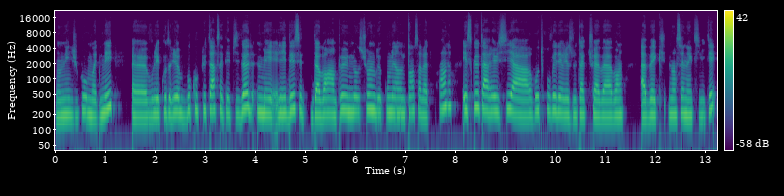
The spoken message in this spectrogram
on est du coup au mois de mai. Euh, vous l'écouterez beaucoup plus tard cet épisode, mais l'idée c'est d'avoir un peu une notion de combien de temps ça va te prendre. Est-ce que tu as réussi à retrouver les résultats que tu avais avant avec l'ancienne activité?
